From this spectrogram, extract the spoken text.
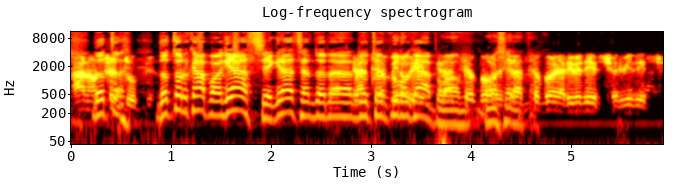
Ah, dottor, dottor Capua, grazie, grazie al dottor, grazie dottor Pino Capua. Grazie a voi, grazie a voi, arrivederci, arrivederci.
